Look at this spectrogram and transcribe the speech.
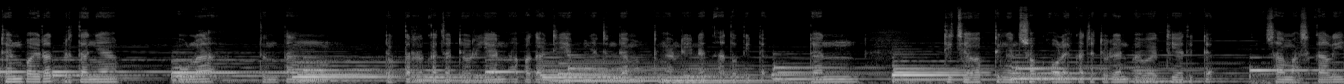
Dan Poirot bertanya pula tentang dokter Kacadorian apakah dia punya dendam dengan Lynette atau tidak. Dan dijawab dengan shock oleh Kacadorian bahwa dia tidak sama sekali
